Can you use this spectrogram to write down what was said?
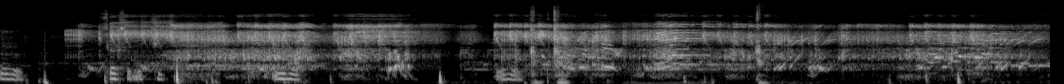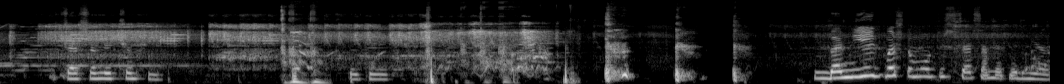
Hı hı. Sersemleteceğim şimdi. Bekle, bekle. Ben niye ilk başta Mortis'i sersemletmedim ya?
